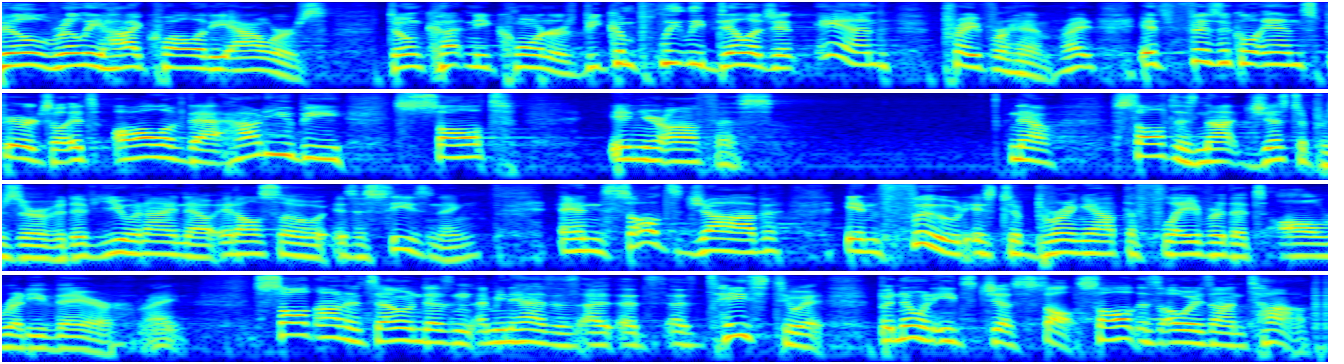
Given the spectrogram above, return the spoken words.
Bill really high quality hours. Don't cut any corners. Be completely diligent and pray for him, right? It's physical and spiritual. It's all of that. How do you be salt in your office? Now, salt is not just a preservative. You and I know it also is a seasoning. And salt's job in food is to bring out the flavor that's already there, right? Salt on its own doesn't, I mean, it has a, a, a, taste to it, but no one eats just salt. Salt is always on top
